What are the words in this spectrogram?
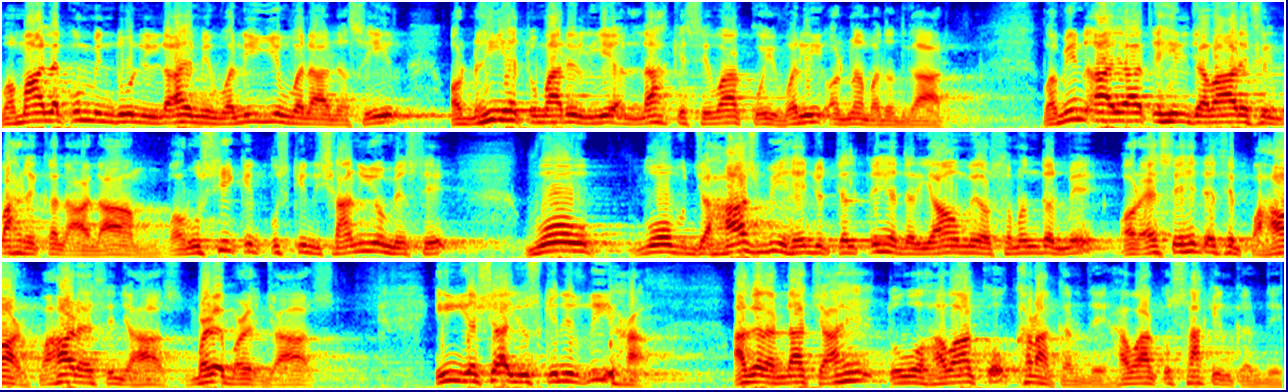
وما لکم من دون اللہ میں ولی ولا نصیر۔ اور نہیں ہے تمہارے لیے اللہ کے سوا کوئی ولی اور نہ مددگار۔ ومن آیات ہل جوار فی البحر کل عالام اور اسی کی، اس کی نشانیوں میں سے وہ وہ جہاز بھی ہیں جو چلتے ہیں دریاؤں میں اور سمندر میں، اور ایسے ہیں جیسے پہاڑ پہاڑ ایسے جہاز، بڑے بڑے جہاز۔ ان یشا یسکن ریحا اگر اللہ چاہے تو وہ ہوا کو کھڑا کر دے، ہوا کو ساکن کر دے۔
